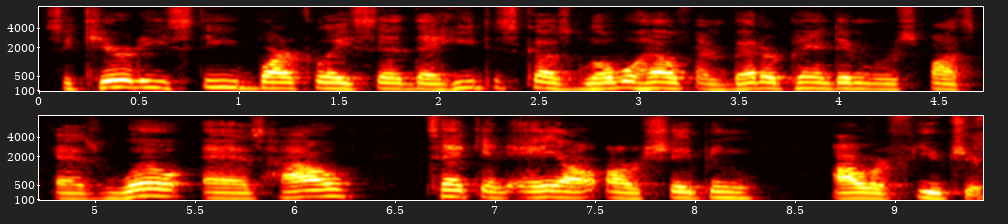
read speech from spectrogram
Security. Steve Barclay said that he discussed global health and better pandemic response as well as how tech and AI are shaping our future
